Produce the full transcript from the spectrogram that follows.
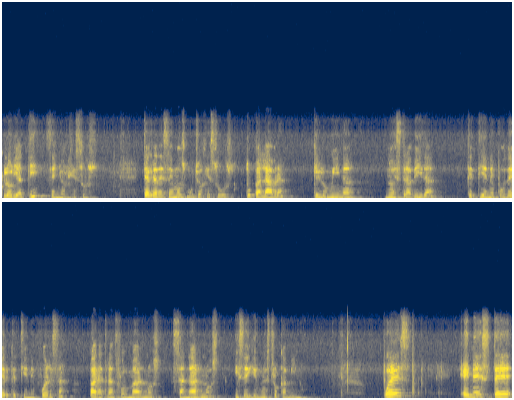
Gloria a ti, Señor Jesús. Te agradecemos mucho, Jesús, tu palabra que ilumina nuestra vida que tiene poder, que tiene fuerza para transformarnos, sanarnos y seguir nuestro camino. Pues en este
